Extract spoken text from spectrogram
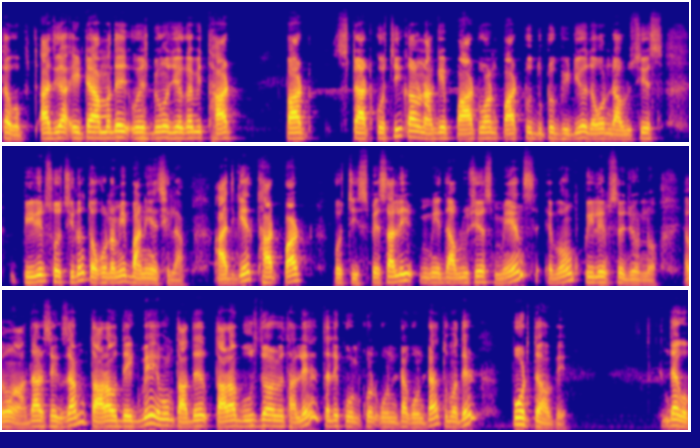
দেখো, আজকে এটা আমাদের West Bengal geography third part start করছি। কারণ আগে পার্ট ওয়ান পার্ট টু দুটো ভিডিও যখন ডাব্লিউসিএস প্রিলিমস হচ্ছিল তখন আমি বানিয়েছিলাম। আজকে থার্ড পার্ট করছি স্পেশালি ডাব্লিউসিএস মেন্স এবং প্রিলিমসের জন্য। এবং আদার্স এক্সাম তারাও দেখবে এবং তাদের, তারা বুঝতে পারবে তাহলে তাহলে কোন কোন, কোনটা কোনটা তোমাদের পড়তে হবে। দেখো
